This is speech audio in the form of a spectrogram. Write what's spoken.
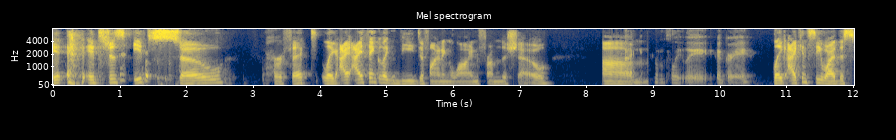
It it's just it's so perfect. Like i i think like the defining line from the show um I completely agree. like i can see why this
